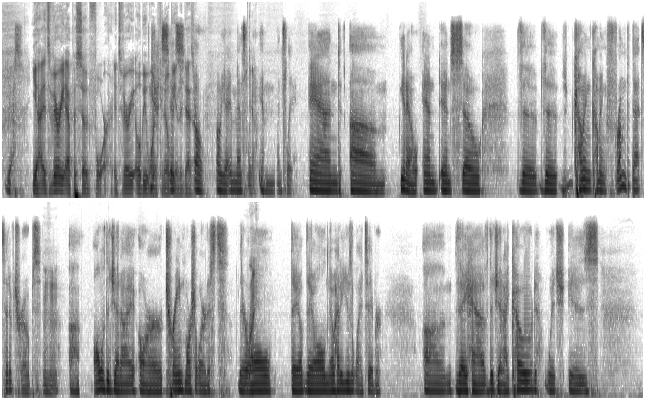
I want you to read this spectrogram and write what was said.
yes yeah it's very episode four it's very obi-wan Yes, kenobi in the desert oh oh yeah immensely immensely and um you know and and so the the coming coming from that set of tropes hmm all of the Jedi are trained martial artists. They're Right. all they they all know how to use a lightsaber. Um, they have the Jedi Code, which is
